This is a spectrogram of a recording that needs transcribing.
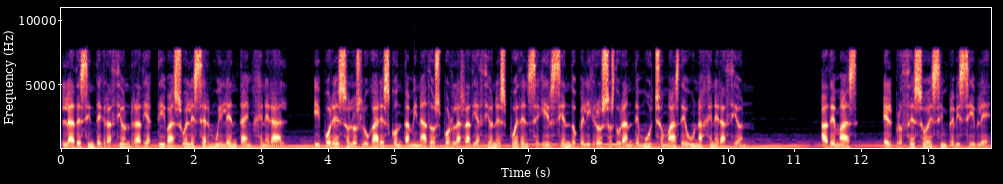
La desintegración radiactiva suele ser muy lenta en general, y por eso los lugares contaminados por las radiaciones pueden seguir siendo peligrosos durante mucho más de una generación. Además, el proceso es imprevisible,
